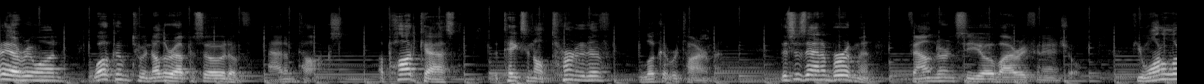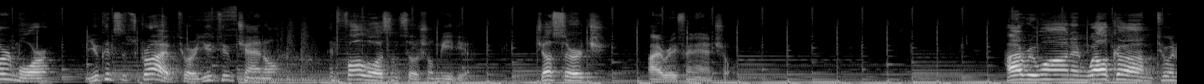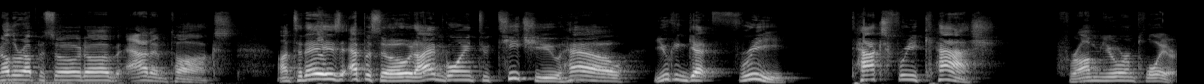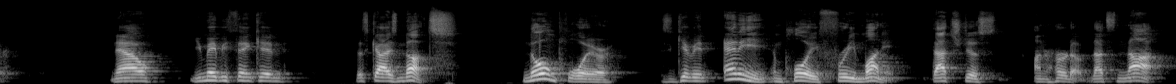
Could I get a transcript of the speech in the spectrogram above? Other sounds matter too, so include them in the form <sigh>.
Hey everyone, welcome to another episode of Adam Talks, a podcast that takes an alternative look at retirement. This is Adam Bergman, founder and CEO of IRA Financial. If you want to learn more, you can subscribe to our YouTube channel and follow us on social media. Just search IRA Financial. Hi, everyone, and welcome to another episode of Adam Talks. On today's episode, I'm going to teach you how you can get free, tax free cash from your employer. Now, you may be thinking, this guy's nuts. No employer is giving any employee free money. That's just unheard of. That's not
